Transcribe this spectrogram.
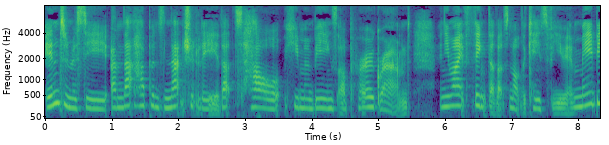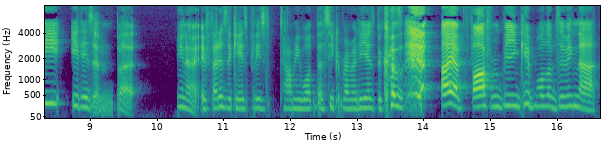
intimacy and that happens naturally. That's how human beings are programmed. And you might think that that's not the case for you and maybe it isn't but you know if that is the case please tell me what the secret remedy is because i am far from being capable of doing that.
